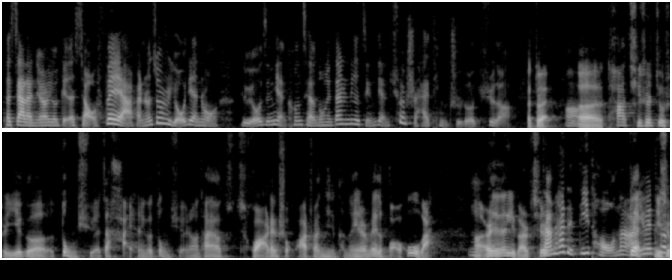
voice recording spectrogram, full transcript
他下来，你要有给他小费啊，反正就是有点这种旅游景点坑钱的东西。但是那个景点确实还挺值得去的呃，对，啊。呃，它其实就是一个洞穴，在海上一个洞穴，然后他要划这个手划船进去，可能也是为了保护吧。啊，而且那里边其实咱们还得低头呢，对因为对，你是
